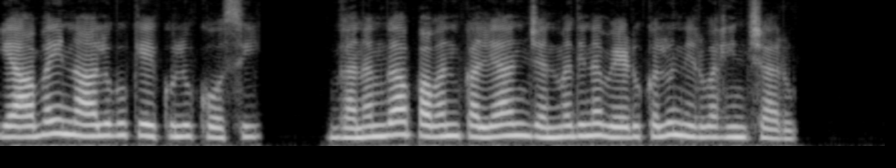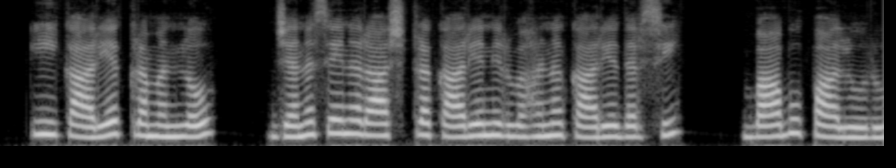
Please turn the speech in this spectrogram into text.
యాభై నాలుగు కేకులు కోసి ఘనంగా పవన్ కళ్యాణ్ జన్మదిన వేడుకలు నిర్వహించారు. ఈ కార్యక్రమంలో జనసేన రాష్ట్ర కార్యనిర్వహణ కార్యదర్శి బాబు పాలూరు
